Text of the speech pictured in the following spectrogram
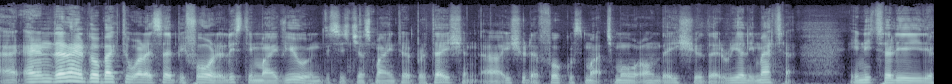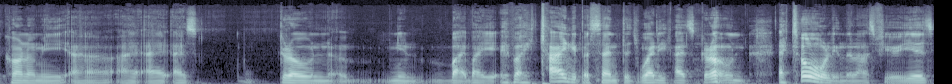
And then I'll go back to what I said before, at least in my view, and this is just my interpretation. Uh, he should have focused much more on the issue that really matter. In Italy, the economy uh, I, I, has grown uh, by, by, by a tiny percentage when it has grown at all in the last few years.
